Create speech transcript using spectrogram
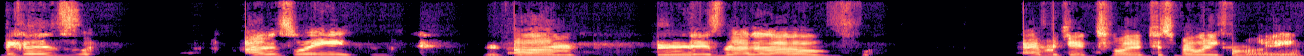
because honestly, um, there's not a lot of advocates for the disability community.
